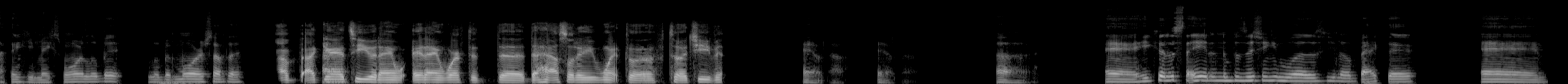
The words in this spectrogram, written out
I think he makes more a little bit, a little bit more or something. I, I guarantee you, it ain't it ain't worth the, the the hassle that he went to to achieve it. Hell no, hell no. Uh, and he could have stayed in the position he was, you know, back then, and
